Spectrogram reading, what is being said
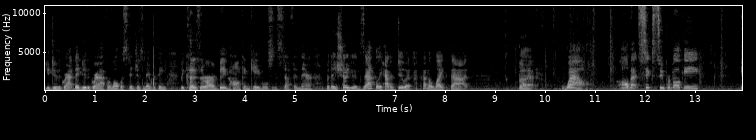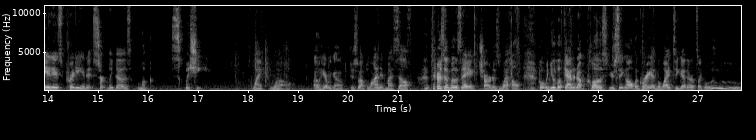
you do the graph they do the graph of all the stitches and everything because there are big honking cables and stuff in there but they show you exactly how to do it. I kind of like that. But wow all that six super bulky it is pretty and it certainly does look squishy. Like whoa. Oh here we go. Just about blinded myself. There's a mosaic chart as well. But when you look at it up close and you're seeing all the gray and the white together it's like ooh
